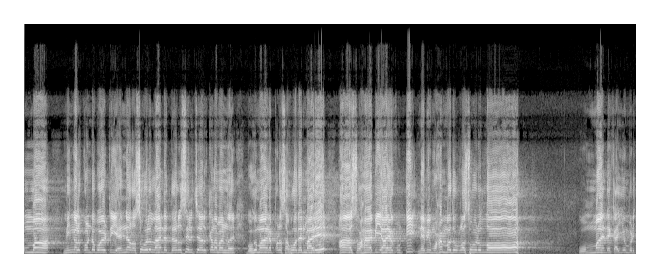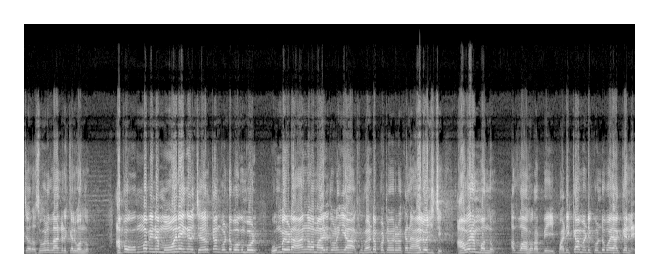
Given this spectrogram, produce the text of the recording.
ഉമ്മ നിങ്ങൾ കൊണ്ടുപോയിട്ട് എന്നെ റസൂലുള്ളാന്റെ ദർസിൽ ചേർക്കണമെന്ന് ബഹുമാനപ്പെട്ട സഹോദരന്മാരെ ആ സ്വഹാബിയായ കുട്ടി നബി മുഹമ്മദ് റസൂലുള്ളോ ഉമ്മാന്റെ കയ്യും പിടിച്ച് റസൂലുള്ളാന്റെ അടുക്കൽ വന്നു. അപ്പോൾ ഉമ്മ പിന്നെ മോനെ ഇങ്ങനെ ചേർക്കാൻ കൊണ്ടുപോകുമ്പോൾ ഉമ്മയുടെ ആങ്ങളമാര് തുടങ്ങിയ വേണ്ടപ്പെട്ടവരോടൊക്കെ ആലോചിച്ച് അവരും വന്നു. അള്ളാഹു റബ്ബി പഠിക്കാൻ വേണ്ടി കൊണ്ടുപോയാക്കല്ലേ?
